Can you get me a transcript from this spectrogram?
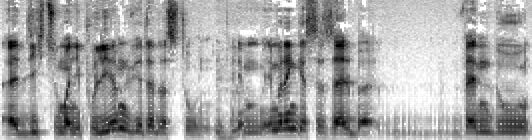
äh, dich zu manipulieren, wird er das tun. Im, Im Ring ist dasselbe. Wenn du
